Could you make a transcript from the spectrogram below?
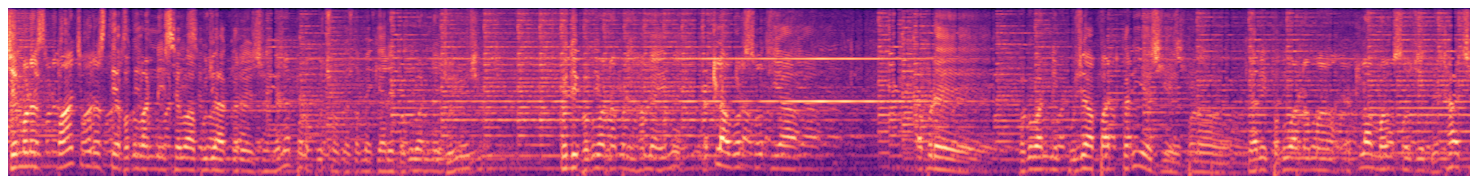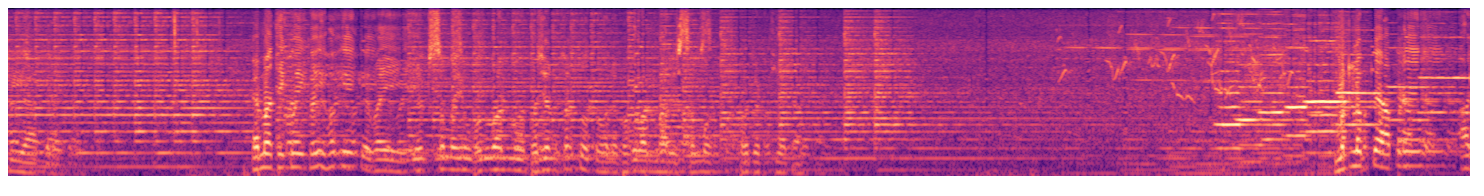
જે માણસ પાંચ વર્ષથી ભગવાનની સેવા પૂજા કરે છે, એને પણ પૂછો કે તમે ક્યારે ભગવાનને જોયું છે? કદી ભગવાન આપણી સામે આવીને એટલા વર્ષોથી આ આપણે ભગવાનની પૂજા પાઠ કરીએ છીએ, પણ ક્યારે ભગવાનમાં એટલા માણસો જે બેઠા છીએ આપણે, એમાંથી કોઈ કહી શકે કે ભાઈ, એક સમય હું ભગવાનનું ભજન કરતો હતો અને ભગવાન મારી સમક્ષ પ્રગટ થયા હતા? મતલબ કે આપણે આ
